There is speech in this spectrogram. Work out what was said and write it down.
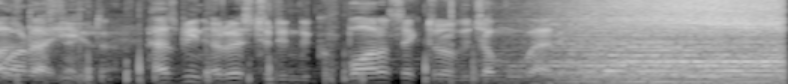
Umar Tahir has been arrested in the Kupwara sector of the Jammu Valley.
